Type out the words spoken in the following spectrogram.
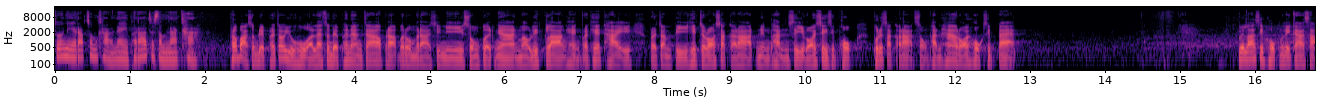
ช่วงนี้รับชมข่าวในพระราชสำนักค่ะ พระบาทสมเด็จพระเจ้าอยู่หัวและสมเด็จพระนางเจ้าพระบรมราชินี ทรงเปิดงานเมาลิดกลางแห่งประเทศไทย ประจำปีฮิจรัศักราช 1446 พุทธศักราช 2568 เวลา 16นาฬิกา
